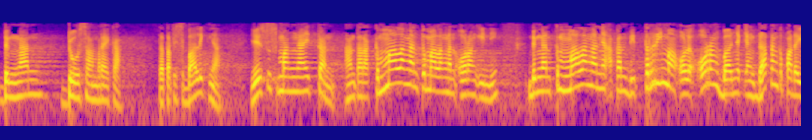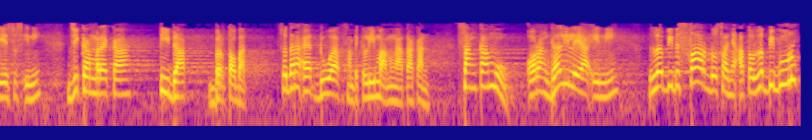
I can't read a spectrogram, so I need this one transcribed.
dengan dosa mereka. Tetapi sebaliknya, Yesus mengaitkan antara kemalangan-kemalangan orang ini dengan kemalangan yang akan diterima oleh orang banyak yang datang kepada Yesus ini jika mereka tidak bertobat. Saudara ayat 2 sampai ke 5 mengatakan, "Sang kamu orang Galilea ini lebih besar dosanya atau lebih buruk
